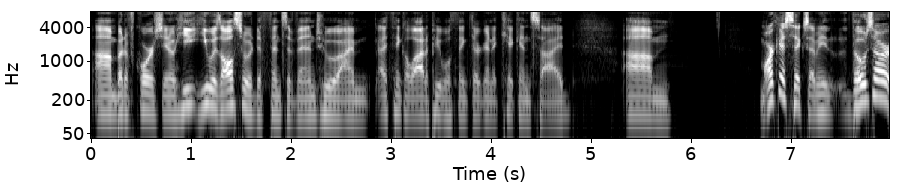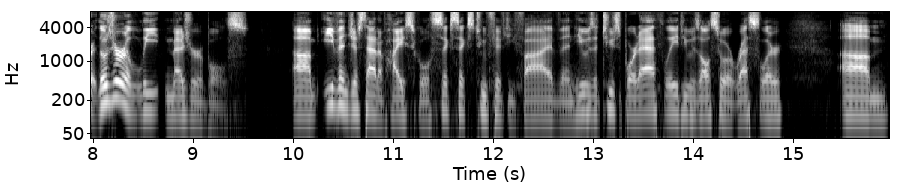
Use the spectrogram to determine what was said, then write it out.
Um, but of course, you know he he was also a defensive end who I'm I think a lot of people think they're going to kick inside. Um, Marcus Hicks, I mean, those are those are elite measurables. Um, even just out of high school, 6'6", 255, and he was a two-sport athlete. He was also a wrestler. Um,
